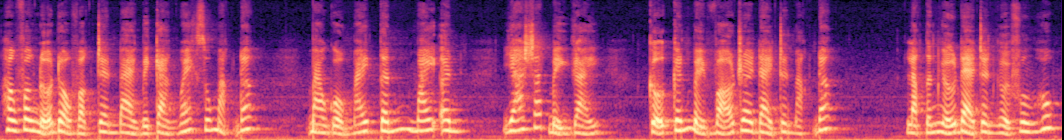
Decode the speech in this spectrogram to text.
Hơn phân nửa đồ vật trên bàn bị càn quét xuống mặt đất. Bao gồm máy tính, máy in, giá sách bị gãy, cửa kính bị vỡ rơi đầy trên mặt đất. Lạc tĩnh ngữ đè trên người phương hút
